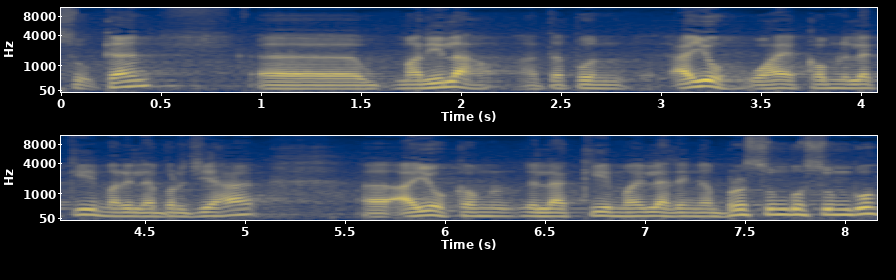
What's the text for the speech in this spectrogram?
masukkan uh, marilah ataupun ayuh wahai kaum lelaki marilah berjihad. Uh, ayuh kaum lelaki marilah dengan bersungguh-sungguh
